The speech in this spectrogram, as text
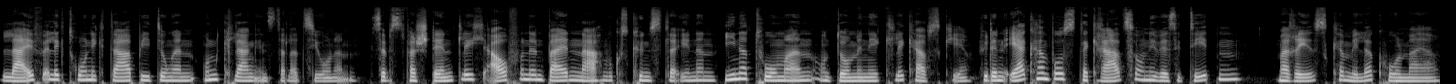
Live-Elektronik-Darbietungen und Klanginstallationen. Selbstverständlich auch von den beiden NachwuchskünstlerInnen Ina Thoman und Dominik Lekowski. Für den R-Campus der Grazer Universitäten Mares Camilla Kohlmeier.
